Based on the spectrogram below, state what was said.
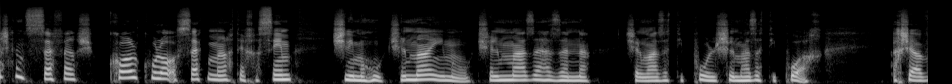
יש כאן ספר שכל כולו עוסק במערכת יחסים של אימהות, של מה האימהות, של מה זה הזנה, של מה זה טיפול, של מה זה טיפוח. עכשיו,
